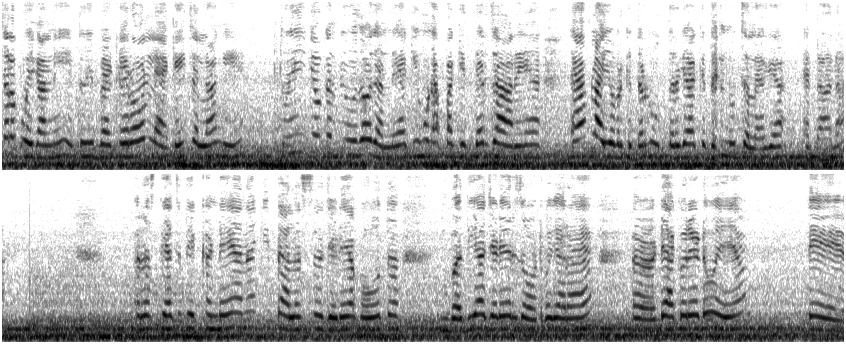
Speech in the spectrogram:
ਚਲੋ ਕੋਈ ਗੱਲ ਨਹੀਂ, ਤੁਸੀਂ ਬੈਠੇ ਰਹੋ, ਲੈ ਕੇ ਹੀ ਚੱਲਾਂਗੇ। ਤੁਸੀਂ ਕਿਉਂ ਕਨਫਿਊਜ਼ ਹੋ ਜਾਂਦੇ ਆ ਕਿ ਹੁਣ ਆਪਾਂ ਕਿੱਧਰ ਜਾ ਰਹੇ ਆ? ਇਹ ਫਲਾਈਓਵਰ ਕਿੱਧਰ ਨੂੰ ਉਤਰ ਗਿਆ, ਕਿੱਧਰ ਨੂੰ ਚਲਾ ਗਿਆ? ਐਦਾਂ ਨਾ। ਰਸਤਿਆਂ 'ਚ ਦੇਖਣ ਦੇ ਆ ਨਾ ਕਿ ਪੈਲਸ ਜਿਹੜੇ ਆ ਬਹੁਤ ਵਧੀਆ ਜਿਹੜੇ ਰਿਜ਼ੋਰਟ ਵਗੈਰਾ ਆ ਡੈਕੋਰੇਟ ਹੋਏ ਆ। ਤੇ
